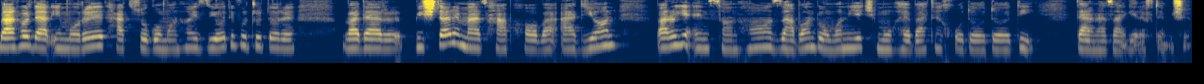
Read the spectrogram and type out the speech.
به حال در این مورد حدس و گمانهای زیادی وجود داره و در بیشتر مذهبها و ادیان برای انسانها زبان به عنوان یک موهبت خدادادی در نظر گرفته میشه.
